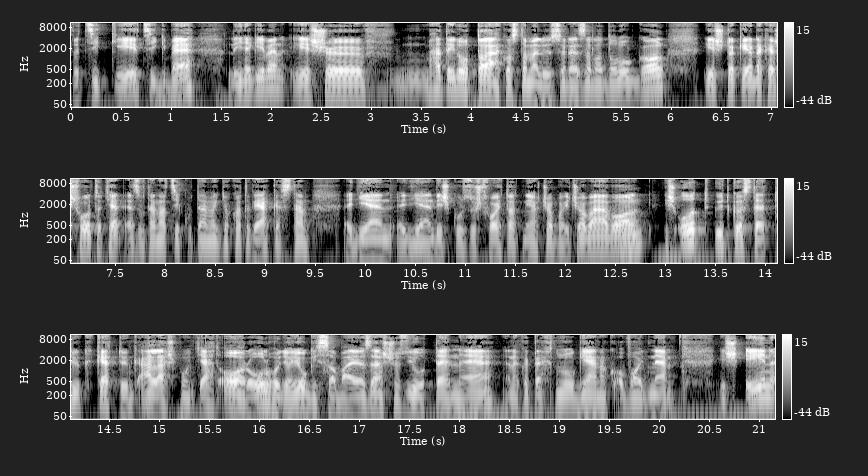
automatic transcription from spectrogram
vagy cikké, cikkbe lényegében, és hát én ott találkoztam először ezzel a dologgal, és tök érdekes volt, hogy hát ezután a cikk után meg gyakorlatilag elkezdtem egy ilyen, egy ilyen diskurzust folytatni a Csabai Csabával, mm-hmm. és ott ütköztettük kettőnk álláspontját arról, hogy a jogi szabályozás az jót tenne ennek a technológiának, vagy nem. És én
